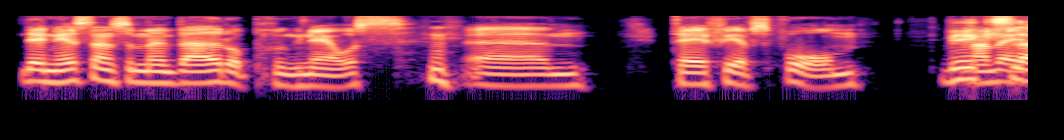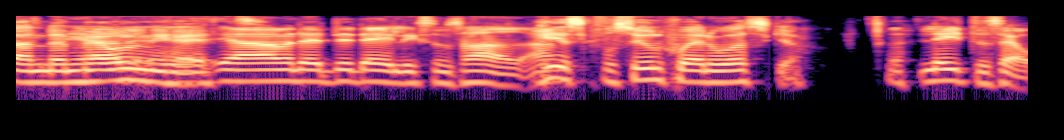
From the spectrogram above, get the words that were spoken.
Det är nästan som en väderprognos. um, TFFs form. Vet- Växlande ja, molnighet. Ja, men det, det, det är liksom så här. Risk för solsken och åska. Lite så.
